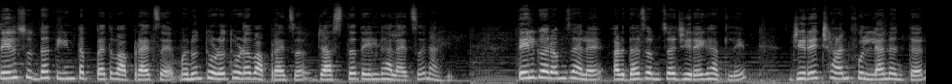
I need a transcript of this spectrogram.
तेलसुद्धा तीन टप्प्यात वापरायचं आहे म्हणून थोडं थोडं वापरायचं. जास्त तेल घालायचं नाही. तेल गरम झालंय. अर्धा चमचा जिरे घातले. जिरे छान फुलल्यानंतर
